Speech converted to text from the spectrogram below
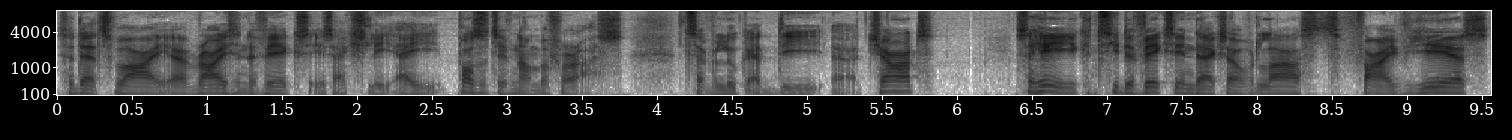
So that's why a rise in the VIX is actually a positive number for us. Let's have a look at the uh, chart. So here you can see the VIX index over the last five years.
